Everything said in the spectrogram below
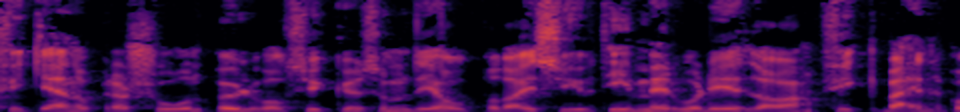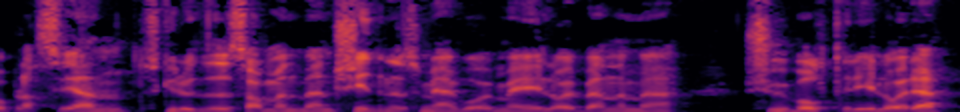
fikk jeg en operasjon på Ullevål sykehus som de holdt på da i syv timer, hvor de da fikk beinet på plass igjen, skrudde det sammen med en skinne som jeg går med i lårbenet med sju bolter i låret.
